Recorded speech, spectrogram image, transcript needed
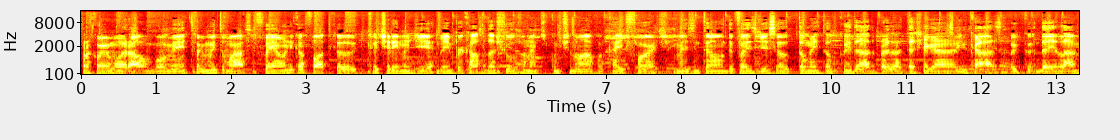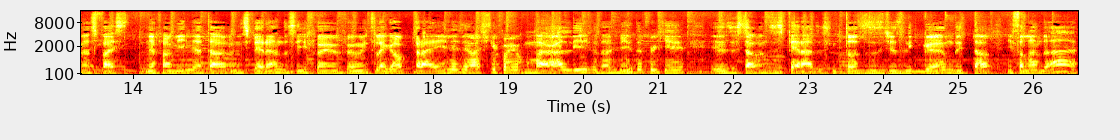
para comemorar o momento. Foi muito massa. Foi a única foto que eu, que eu tirei no dia. Bem por causa da chuva, né? Que continuava a cair forte. Mas então, depois disso, eu tomei todo cuidado para até chegar em casa. Foi, daí lá meus pais minha família tava me esperando, assim, foi, foi muito legal. Para eles, eu acho que foi o maior alívio da vida, porque eles estavam desesperados, assim, todos os dias ligando e tal, e falando: Ah,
